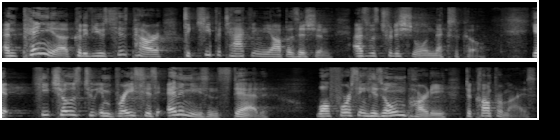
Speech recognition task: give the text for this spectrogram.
And Peña could have used his power to keep attacking the opposition, as was traditional in Mexico. Yet he chose to embrace his enemies instead, while forcing his own party to compromise.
